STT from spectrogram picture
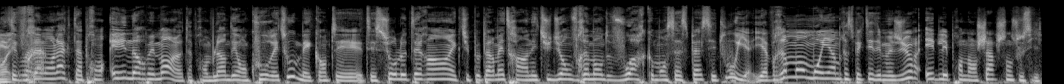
Ouais. C'est Voilà. vraiment là que t'apprends énormément. Alors, T'apprends blindé en cours et tout, mais quand t'es es sur le terrain et que tu peux permettre à un étudiant vraiment de voir comment ça se passe et tout, il y, a- il y a vraiment moyen de respecter des mesures et de les prendre en charge sans souci.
